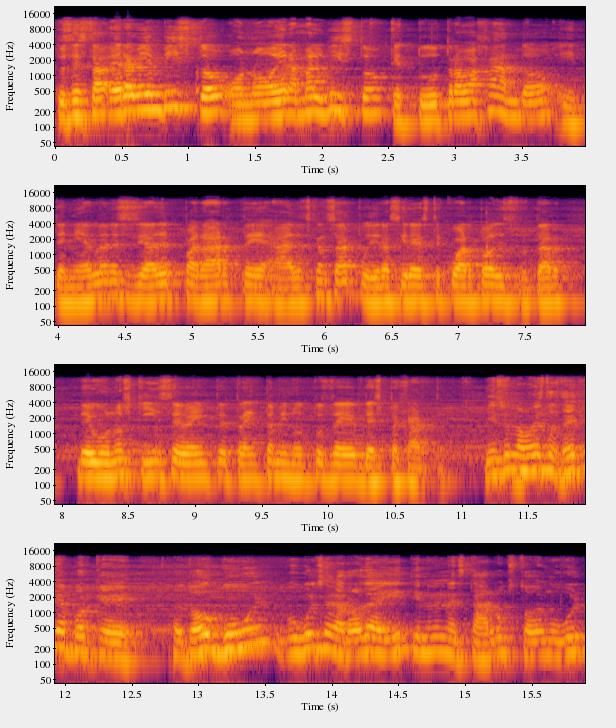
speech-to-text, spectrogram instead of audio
Entonces estaba- era bien visto o no era mal visto que tú trabajando y tenías la necesidad de pararte a descansar, pudieras ir a este cuarto a disfrutar de unos 15, 20, 30 minutos de despejarte. Y es una buena estrategia porque, sobre todo Google, Google se agarró de ahí, tienen Starbucks, todo en Google,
